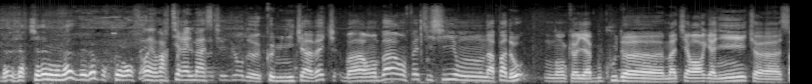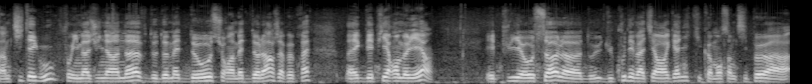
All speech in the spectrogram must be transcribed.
Bah, Je vais retirer mon masque déjà pour commencer. Ouais, on va retirer le masque. C'est dur de communiquer avec. Bah, en bas en fait ici on n'a pas d'eau. Donc euh, il y a beaucoup de matière organique. Euh, c'est un petit égout. faut imaginer un œuf de 2 mètres de haut sur 1 mètre de large à peu près, avec des pierres en meulière. Et puis euh, au sol, euh, du coup, des matières organiques qui commencent un petit peu à,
